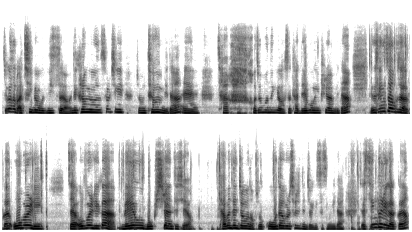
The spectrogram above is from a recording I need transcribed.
찍어서 마친 경우도 있어요. 근데 그런 경우는 솔직히 좀 드뭅니다. 예. 자, 거저 먹는 게 없어. 다 내공이 필요합니다. 그래서 생소한 부사 갈까요? overly. 자, overly가 매우 몹시라는 뜻이에요. 답은 된 적은 없었고 오답으로 처리된 적이 있었습니다. 자, 싱글리 갈까요?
